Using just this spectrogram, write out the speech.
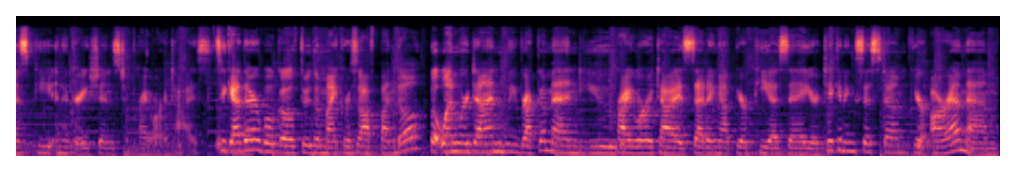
MSP integrations to prioritize. Together, we'll go through the Microsoft bundle, but when we're done, we recommend you prioritize setting up your PSA, your ticketing system, your RMM,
